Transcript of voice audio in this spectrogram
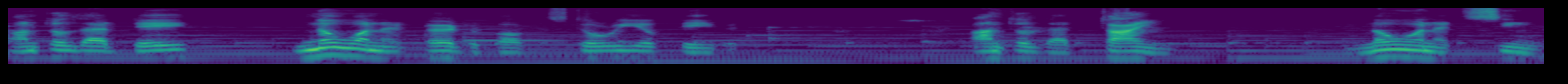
Until that day, no one had heard about the story of David. Until that time, no one had seen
